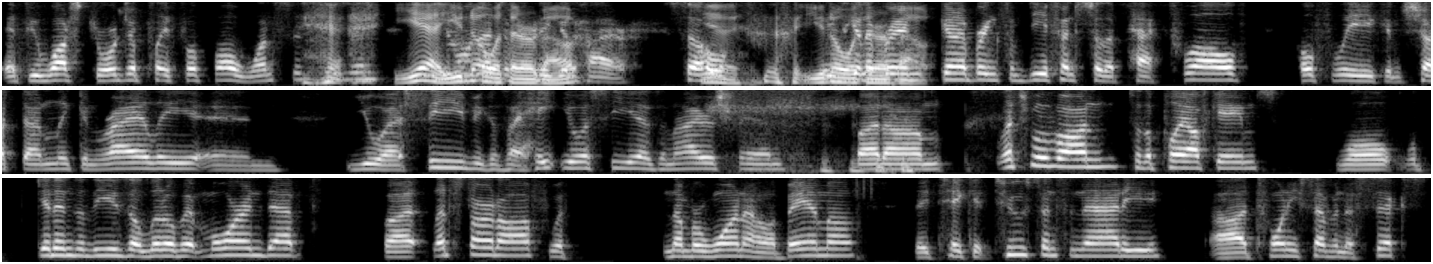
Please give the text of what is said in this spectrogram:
if you watch Georgia play football once this season, yeah, you know, you know what they're about. hire. So yeah, you know what gonna they're bring, about. Gonna bring some defense to the Pac-12. Hopefully, he can shut down Lincoln Riley and USC because I hate USC as an Irish fan. But um, let's move on to the playoff games. We'll we'll get into these a little bit more in depth. But let's start off with number one, Alabama. They take it to Cincinnati, uh, 27 to six.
